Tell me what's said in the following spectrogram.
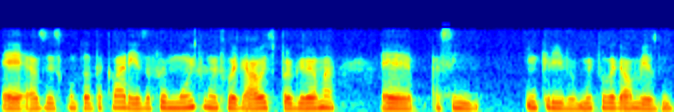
é, às vezes com tanta clareza. Foi muito, muito legal esse programa, é, assim, incrível, muito legal mesmo.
